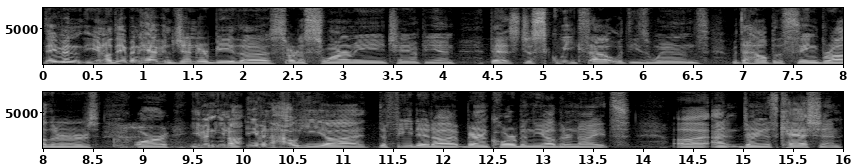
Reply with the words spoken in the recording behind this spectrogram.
they've been you know they've been having Jinder be the sort of swarmy champion that just squeaks out with these wins with the help of the Singh brothers, or even you know even how he uh, defeated uh, Baron Corbin the other night uh, on, during his cash in.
